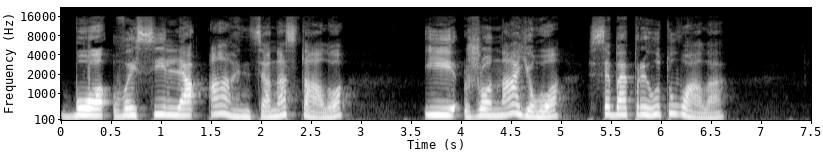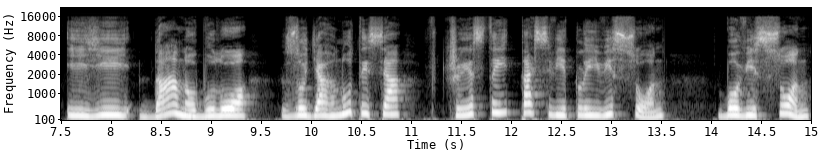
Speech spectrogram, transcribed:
бо весілля агнця настало, і жона його себе приготувала, і їй дано було зодягнутися в чистий та світлий вісон, бо вісон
